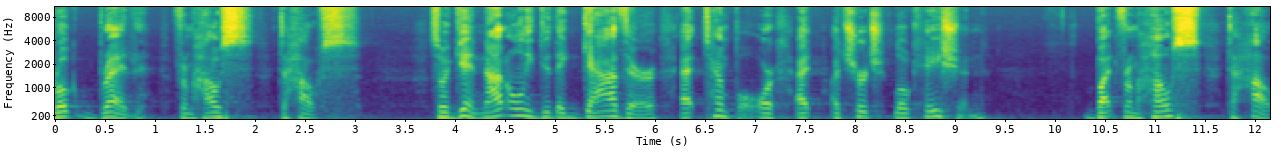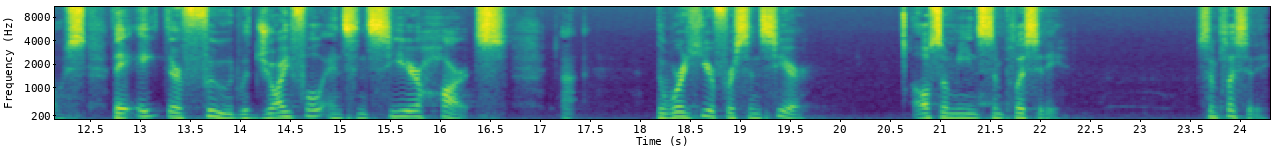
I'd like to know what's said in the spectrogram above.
broke bread from house to house so again, not only did they gather at temple or at a church location, but from house to house, they ate their food with joyful and sincere hearts. Uh, the word here for sincere also means simplicity. Simplicity.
